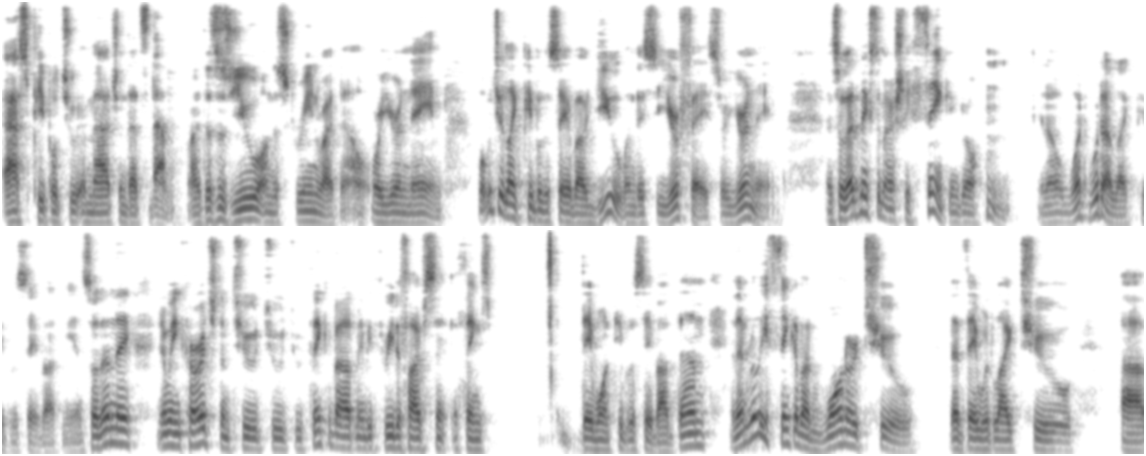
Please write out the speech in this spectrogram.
ask people to imagine that's them, right? This is you on the screen right now or your name. What would you like people to say about you when they see your face or your name? And so that makes them actually think and go, hmm, you know, what would I like people to say about me? And so then they, you know, we encourage them to, to, to think about maybe three to five things they want people to say about them, and then really think about one or two that they would like to uh,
